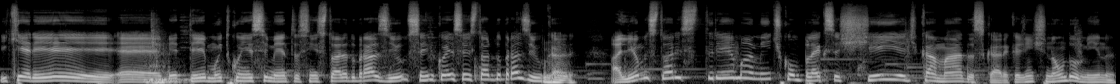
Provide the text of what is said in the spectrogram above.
e querer é, meter muito conhecimento, assim, história do Brasil, sem conhecer a história do Brasil, uhum. cara. Ali é uma história extremamente complexa, cheia de camadas, cara, que a gente não domina.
